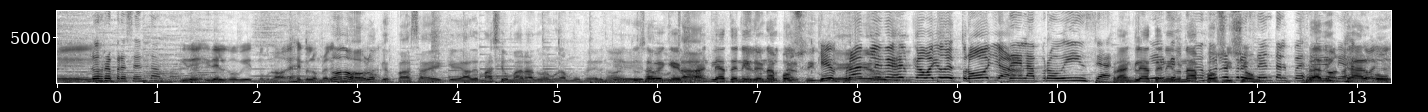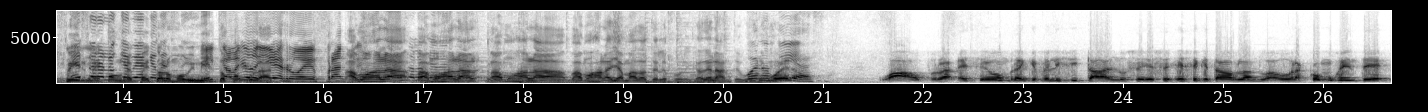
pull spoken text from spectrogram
Eh, Lo representa más. Y, del gobierno, ¿no? Es el hombre no, no, lo que pasa es que además Xiomara no es una mujer. No, tú sabes que Franklin ha tenido una posición. Que Franklin es el caballo de Troya. De la provincia. Franklin ha tenido una posición radical o firme con respecto a los movimientos populares. El caballo de hierro es Franklin. Vamos a la, vamos a la, vamos a la, vamos a la llamada telefónica. Adelante. Buenos días. Wow, pero ese hombre hay que felicitarlo, ese, ese que estaba hablando ahora. ¿Cómo gente,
